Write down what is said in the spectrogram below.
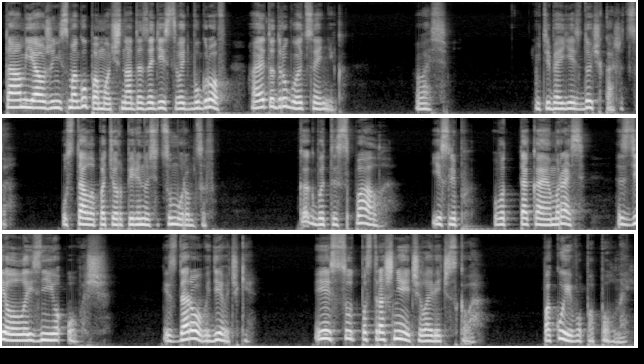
Там я уже не смогу помочь, надо задействовать бугров, а это другой ценник. Вась, у тебя есть дочь, кажется. Устало потер переносицу Муромцев. Как бы ты спал, если б вот такая мразь сделала из нее овощ. И здоровой девочки. Есть суд пострашнее человеческого. Покой его по полной.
